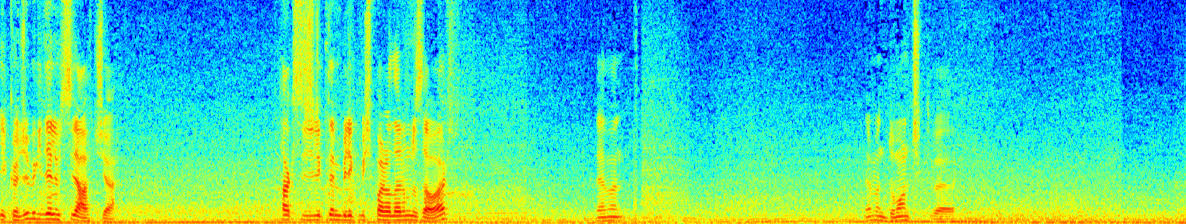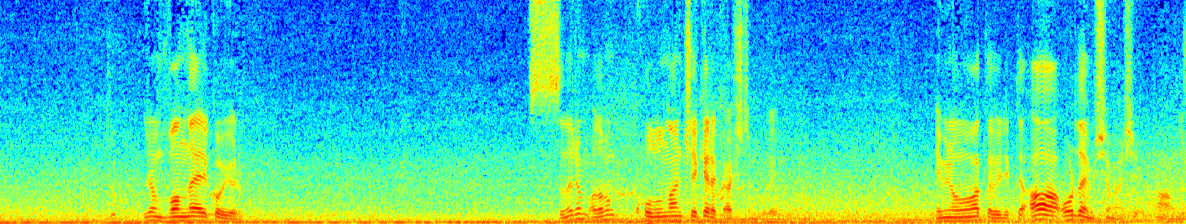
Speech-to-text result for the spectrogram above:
İlk önce bir gidelim silahçıya. Taksicilikten birikmiş paralarımız da var. Hemen Hemen duman çıktı be. Hocam Van'la el koyuyorum. Sanırım adamın kolundan çekerek açtım burayı. Emin olmamakla birlikte. Aa oradaymış hemen şey. Tamam dur.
